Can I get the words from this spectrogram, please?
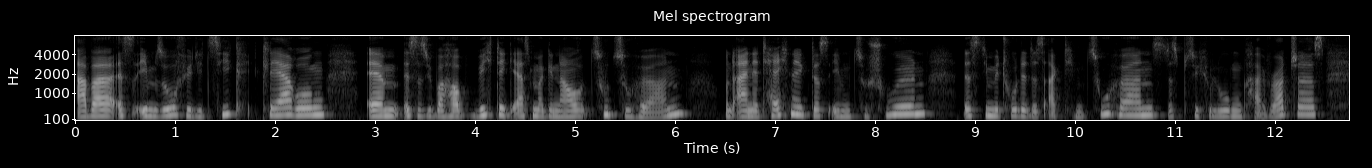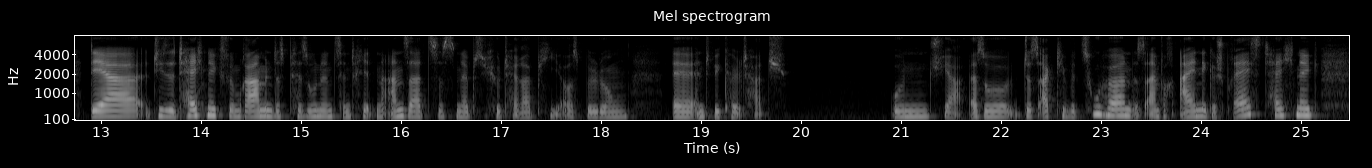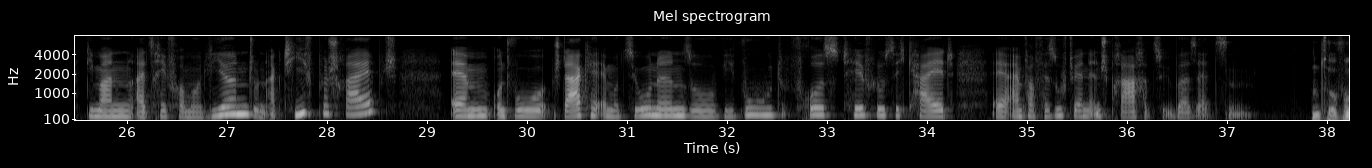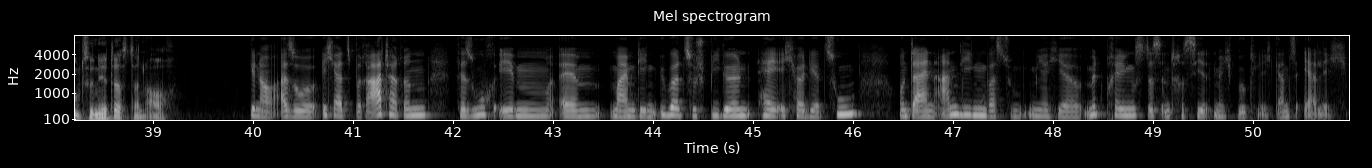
Aber es ist eben so, für die Zielklärung ähm, ist es überhaupt wichtig, erstmal genau zuzuhören. Und eine Technik, das eben zu schulen, ist die Methode des aktiven Zuhörens des Psychologen Carl Rogers, der diese Technik so im Rahmen des personenzentrierten Ansatzes in der Psychotherapieausbildung äh, entwickelt hat. Und ja, also das aktive Zuhören ist einfach eine Gesprächstechnik, die man als reformulierend und aktiv beschreibt ähm, und wo starke Emotionen so wie Wut, Frust, Hilflosigkeit äh, einfach versucht werden in Sprache zu übersetzen. Und so funktioniert das dann auch. Genau, also ich als Beraterin versuche eben ähm, meinem Gegenüber zu spiegeln, hey, ich höre dir zu und dein Anliegen, was du mir hier mitbringst, das interessiert mich wirklich, ganz ehrlich.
